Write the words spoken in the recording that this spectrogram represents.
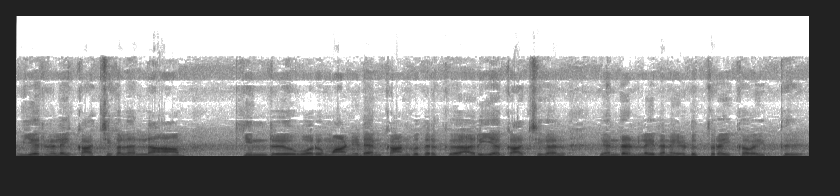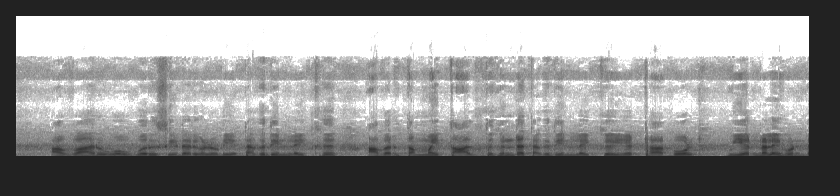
உயர்நிலை காட்சிகளெல்லாம் இன்று ஒரு மானிடன் காண்பதற்கு அரிய காட்சிகள் என்ற நிலைதனை எடுத்துரைக்க வைத்து அவ்வாறு ஒவ்வொரு சீடர்களுடைய தகுதி நிலைக்கு அவர் தம்மை தாழ்த்துகின்ற தகுதி நிலைக்கு ஏற்றாற்போல் உயர்நிலை கொண்ட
